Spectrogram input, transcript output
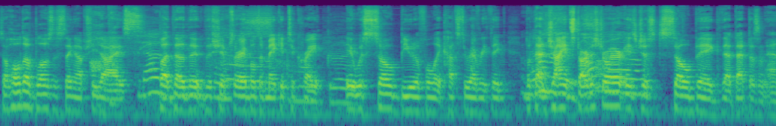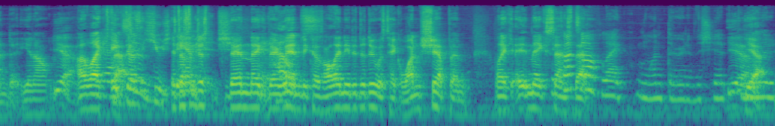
So Holdo blows this thing up. She Oh, dies. But the, the, the ships are able to make it to So Crait. good. It was so beautiful. It cuts through everything. But that giant Star Destroyer is Oh. just so big that that doesn't end it, you know? Yeah. I like Yeah. it that. does a huge It doesn't just then they, It they win because all I needed to do was take one ship and like it makes It sense cuts that off like one third of the ship. Yeah. yeah. Other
